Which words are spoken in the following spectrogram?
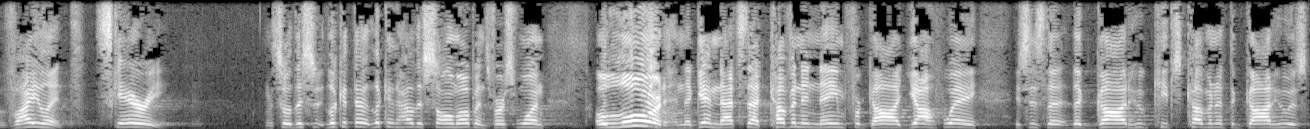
violent, scary. And so this, look at that, look at how this psalm opens. Verse 1. O Lord, and again, that's that covenant name for God, Yahweh. This says, the, the God who keeps covenant, the God who is,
